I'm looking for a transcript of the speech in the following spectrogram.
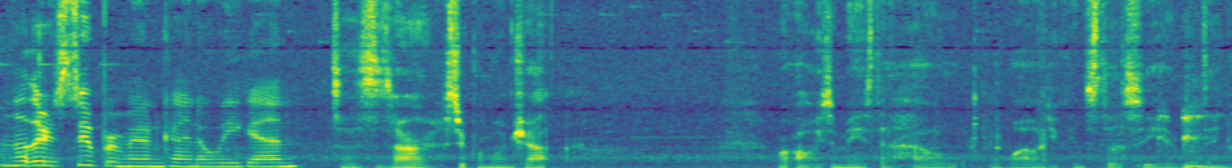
Another supermoon kind of weekend. So this is our supermoon shot. We're always amazed at how well you can still see everything.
